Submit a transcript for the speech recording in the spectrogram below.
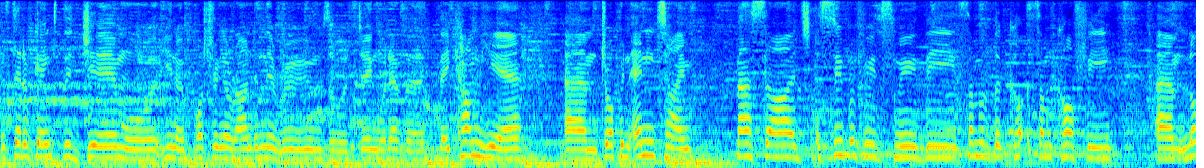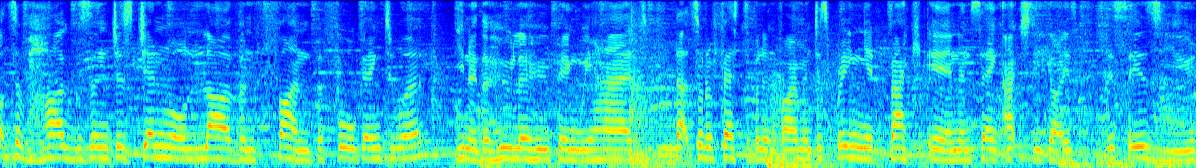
instead of going to the gym or, you know, pottering around in their rooms or doing whatever, they come here, um, drop in any time, massage, a superfood smoothie, some of the co- some coffee, um, lots of hugs and just general love and fun before going to work. You know, the hula hooping we had, that sort of festival environment, just bringing it back in and saying, actually, guys, this is you,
